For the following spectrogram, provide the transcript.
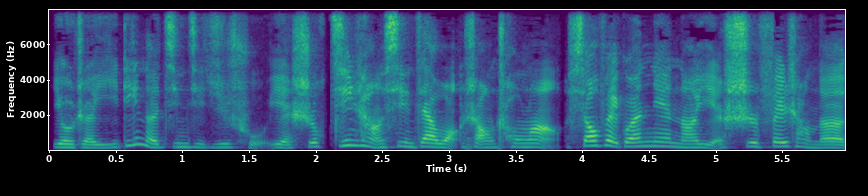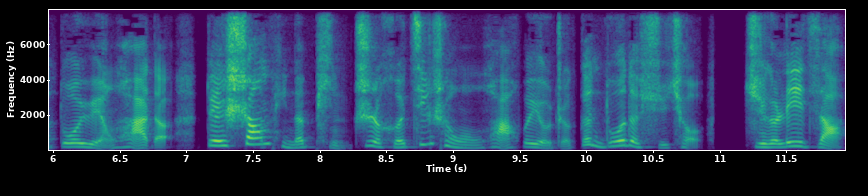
有着一定的经济基础，也是经常性在网上冲浪，消费观念呢也是非常的多元化的，对商品的品质和精神文化会有着更多的需求。举个例子啊。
